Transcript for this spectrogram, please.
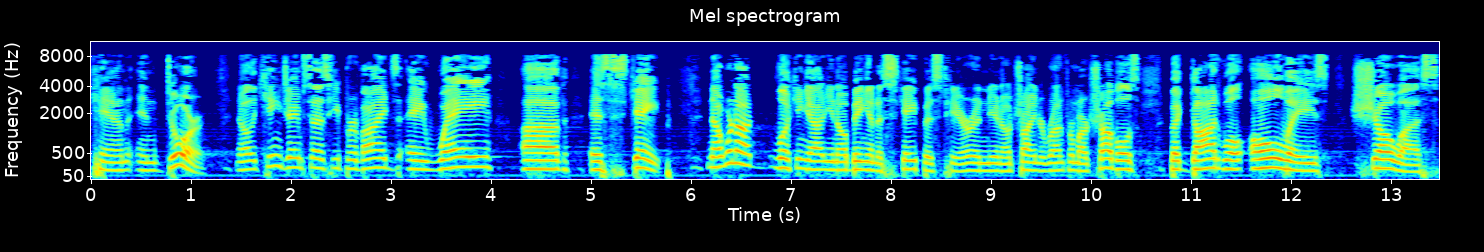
can endure. Now the King James says He provides a way of escape. Now we're not looking at, you know, being an escapist here and, you know, trying to run from our troubles, but God will always show us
